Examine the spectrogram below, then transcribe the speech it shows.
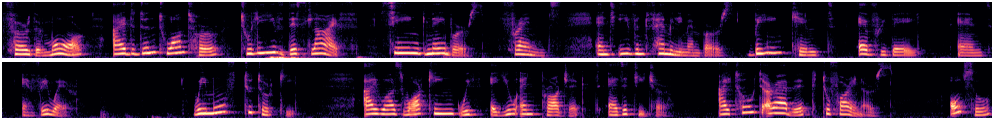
Furthermore, I didn't want her to leave this life seeing neighbors, friends, and even family members being killed every day and everywhere. We moved to Turkey. I was working with a UN project as a teacher. I taught Arabic to foreigners. Also,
